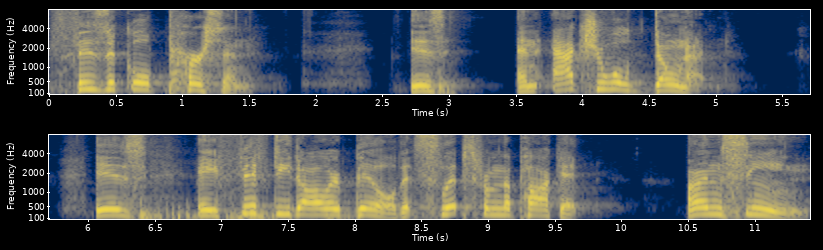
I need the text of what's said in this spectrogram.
physical person, is an actual donut, is a $50 bill that slips from the pocket unseen,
